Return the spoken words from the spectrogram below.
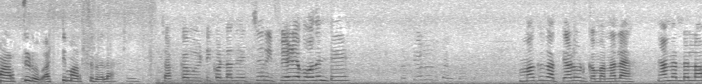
മറിച്ചിടും അട്ടി മറിച്ചിടും അല്ലേ? ചക്ക വീട്ടിൽ കൊണ്ടാന്ന് വെച്ച് റിഫിയുടെ പോകുന്നുണ്ട് ഉമ്മക്ക് കത്തിയാൾ കൊടുക്കാൻ പറഞ്ഞല്ലേ? ഞാൻ വരണ്ടല്ലോ?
